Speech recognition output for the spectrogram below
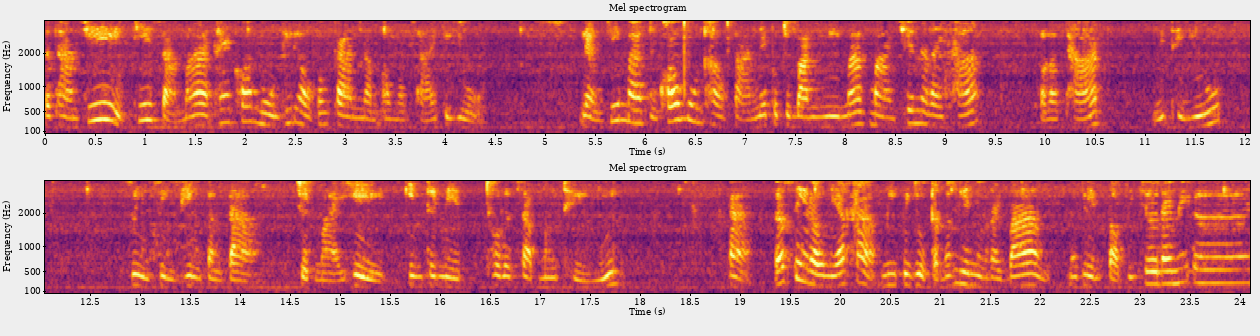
สถานที่ที่สามารถให้ข้อมูลที่เราต้องการนำเอามาใช้ประโยชน์ แหล่งที่มาของข้อมูลข่าวสารในปัจจุบันมีมากมาย เช่นอะไรคะ โทรทัศน์ วิทยุ สื่อสิ่งพิมพ์ต่างๆ จดหมายเหตุ อินเทอร์เน็ต โทรศัพท์มือถืออะแล้วสิ่งเหล่านี้ค่ะ มีประโยชน์กับนักเรียนอย่างไรบ้าง นักเรียนตอบทิเชอร์ได้ไหมเอ่ย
